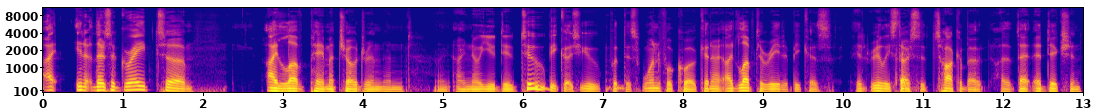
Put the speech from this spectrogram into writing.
i you know there's a great um, I love Pema Chodron, and I, I, know you do too because you put this wonderful quote. Can I? I'd love to read it because it really starts to talk about uh, that addiction.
